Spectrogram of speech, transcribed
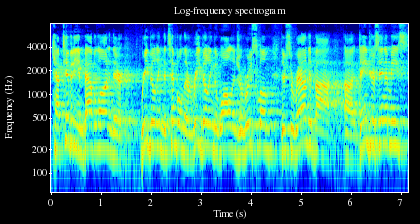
captivity in Babylon and they're rebuilding the temple and they're rebuilding the wall in Jerusalem. They're surrounded by uh, dangerous enemies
